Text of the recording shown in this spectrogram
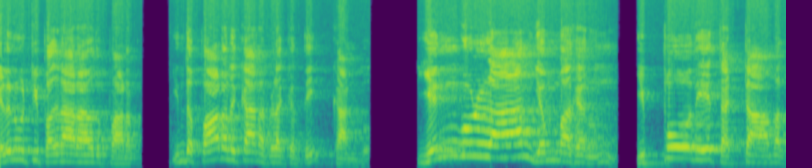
எழுநூற்றி பதினாறாவது பாடல். இந்த பாடலுக்கான விளக்கத்தை காண்போம். எங்குள்ளான் எம்மகனும் இப்போதே தட்டாமல்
